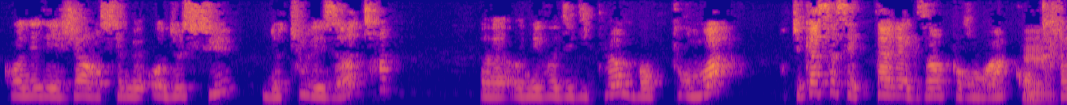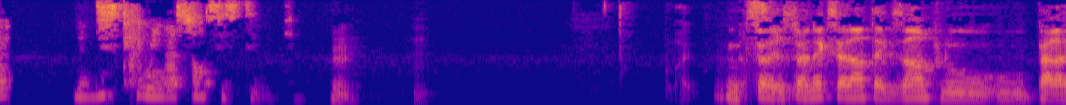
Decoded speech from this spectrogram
qu'on est déjà, on se met au-dessus de tous les autres euh, au niveau des diplômes. Bon, pour moi, en tout cas, ça c'est un exemple pour moi concret de discrimination systémique. Hmm. C'est un excellent exemple où, par,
